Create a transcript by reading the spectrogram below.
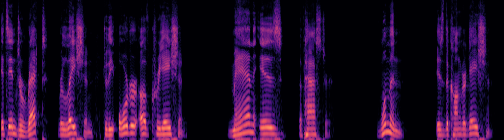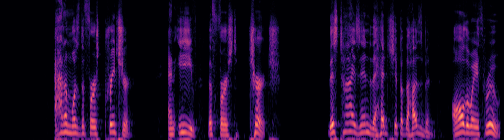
it's in direct relation to the order of creation. Man is the pastor, woman is the congregation. Adam was the first preacher, and Eve the first church. This ties into the headship of the husband all the way through,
